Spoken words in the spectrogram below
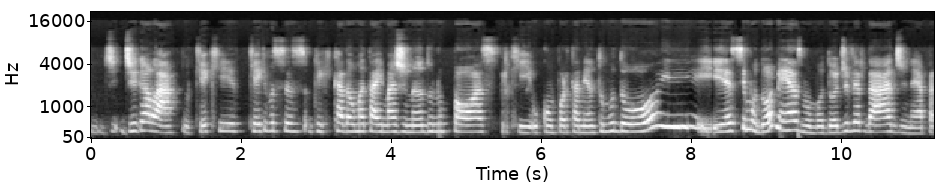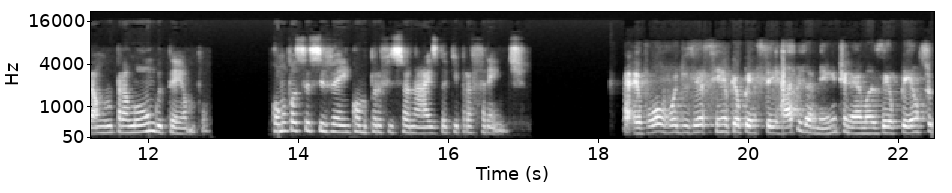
diga lá o que que, que, que vocês, o que, que cada uma está imaginando no pós, porque o comportamento mudou e, e esse mudou mesmo, mudou de verdade, né? Para um para longo tempo. Como vocês se veem como profissionais daqui para frente? É, eu vou, vou dizer assim o que eu pensei rapidamente, né? Mas eu penso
